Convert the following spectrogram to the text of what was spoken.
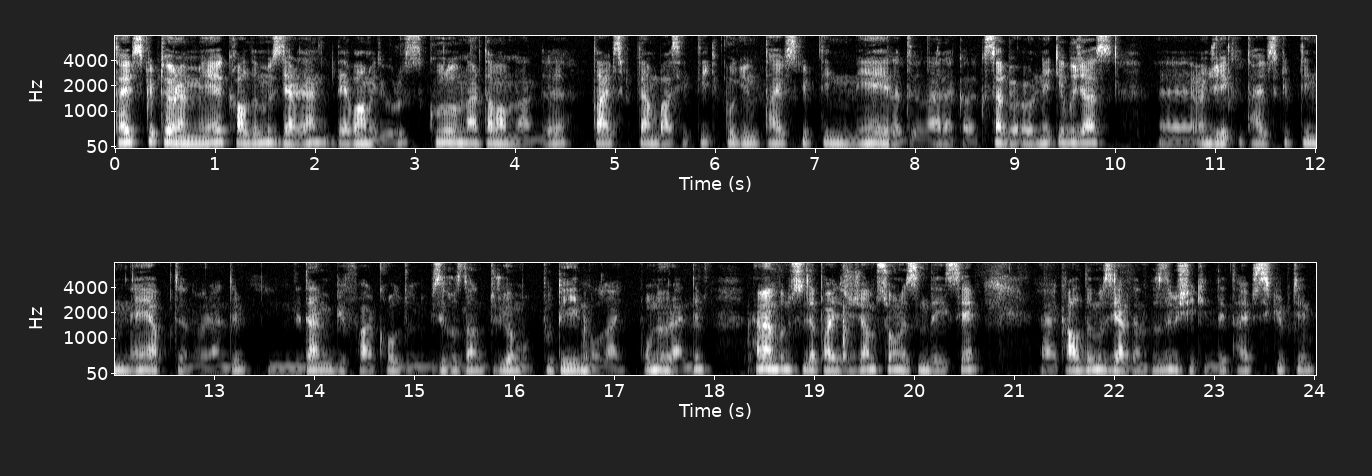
TypeScript öğrenmeye kaldığımız yerden devam ediyoruz. Kurulumlar tamamlandı. TypeScript'ten bahsettik. Bugün TypeScript'in neye yaradığına alakalı kısa bir örnek yapacağız. Ee, öncelikle TypeScript'in ne yaptığını öğrendim. Neden bir fark olduğunu, bizi hızlandırıyor mu, bu değil mi olay onu öğrendim. Hemen bunu sizinle paylaşacağım. Sonrasında ise e, kaldığımız yerden hızlı bir şekilde TypeScript'in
